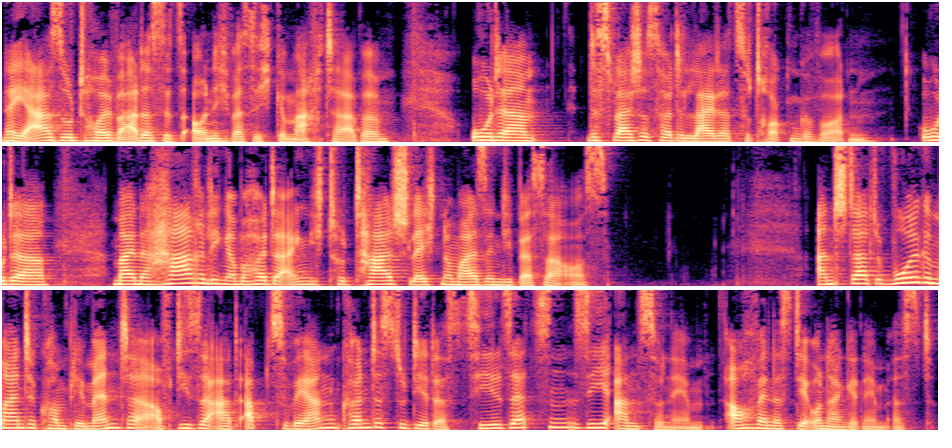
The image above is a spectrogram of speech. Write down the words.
na ja, so toll war das jetzt auch nicht, was ich gemacht habe. Oder das Fleisch ist heute leider zu trocken geworden. Oder meine Haare liegen aber heute eigentlich total schlecht, normal sehen die besser aus. Anstatt wohlgemeinte Komplimente auf diese Art abzuwehren, könntest du dir das Ziel setzen, sie anzunehmen, auch wenn es dir unangenehm ist.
